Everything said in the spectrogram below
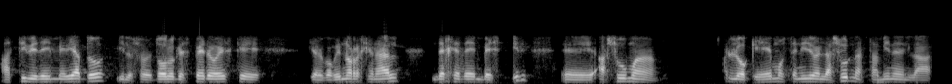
active de inmediato y lo, sobre todo lo que espero es que, el gobierno regional deje de investir, eh, asuma lo que hemos tenido en las urnas también en la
